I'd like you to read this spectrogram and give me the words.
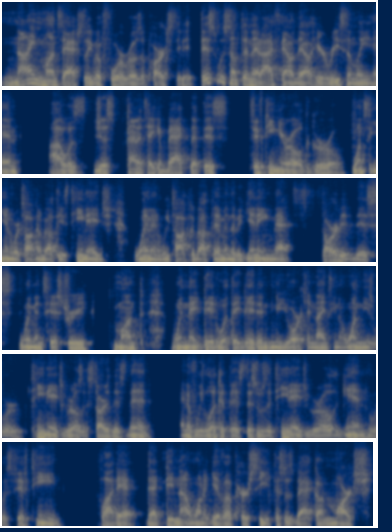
nine months actually before Rosa Parks did it. This was something that I found out here recently. And I was just kind of taken back that this 15 year old girl, once again, we're talking about these teenage women. We talked about them in the beginning that started this women's history month when they did what they did in New York in 1901. These were teenage girls that started this then. And if we look at this, this was a teenage girl, again, who was 15, Claudette, that did not want to give up her seat. This was back on March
